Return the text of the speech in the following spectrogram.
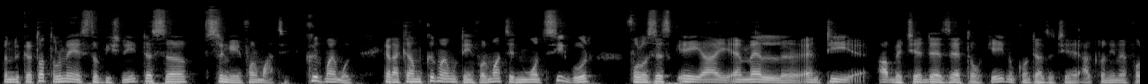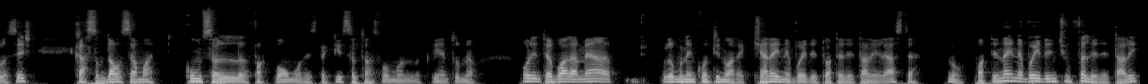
pentru că toată lumea este obișnuită să strângă informații, cât mai mult. Că dacă am cât mai multe informații, în mod sigur, folosesc AI, ML, NT, ABCD, Z, ok, nu contează ce acronime folosești, ca să-mi dau seama cum să-l fac pe omul respectiv, să-l transform în clientul meu. Ori întrebarea mea rămâne în continuare. Chiar ai nevoie de toate detaliile astea? Nu. Poate n-ai nevoie de niciun fel de detalii,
